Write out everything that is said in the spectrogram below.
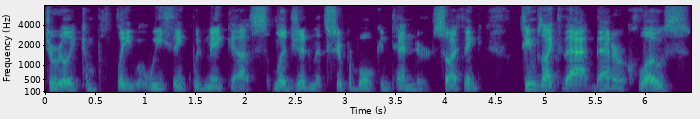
to really complete what we think would make us legitimate Super Bowl contenders. So I think teams like that that are close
